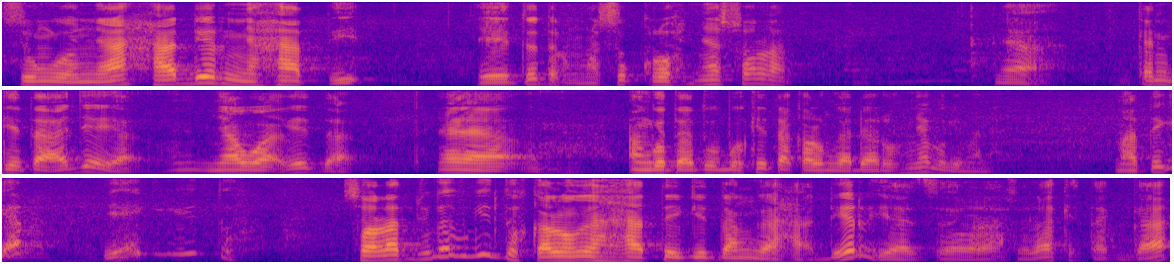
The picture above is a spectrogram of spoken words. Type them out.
Sungguhnya hadirnya hati yaitu termasuk ruhnya sholat. Ya, kan kita aja ya nyawa kita, ya, anggota tubuh kita kalau nggak ada ruhnya bagaimana? Mati kan? Ya. Sholat juga begitu. Kalau hati kita nggak hadir ya sholat sholat kita nggak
